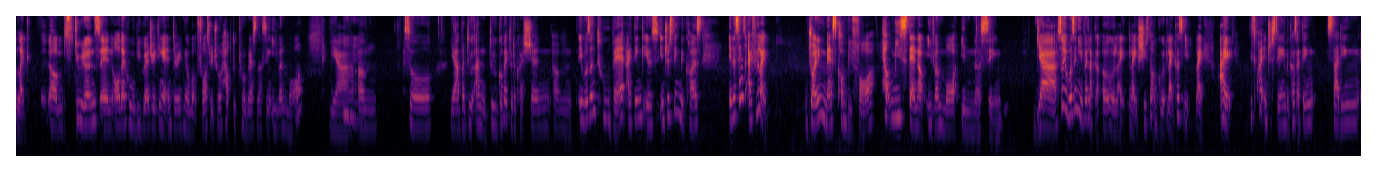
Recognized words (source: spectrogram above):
like um students and all that who will be graduating and entering the workforce which will help to progress nursing even more. Yeah Mhm. um so yeah but to um, to go back to the question um it wasn't too bad. I think it was interesting because in a sense i feel like joining mass comm before helped me stand out even more in nursing. Yeah. So it wasn't even like a oh like like she's not good. Like because like i it's quite interesting because i think studying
